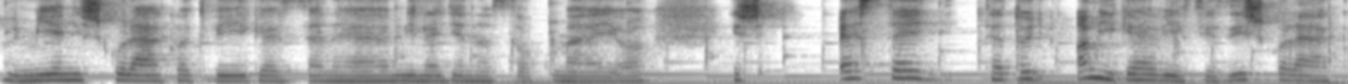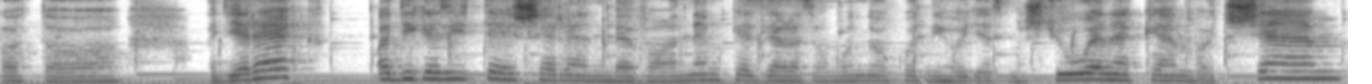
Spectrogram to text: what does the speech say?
hogy milyen iskolákat végezzen el, mi legyen a szakmája. És ezt egy, tehát hogy amíg elvégzi az iskolákat a, a gyerek, addig ez így teljesen rendben van, nem kezd el azon gondolkodni, hogy ez most jó-e nekem, vagy sem,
